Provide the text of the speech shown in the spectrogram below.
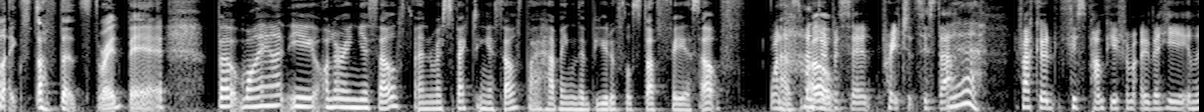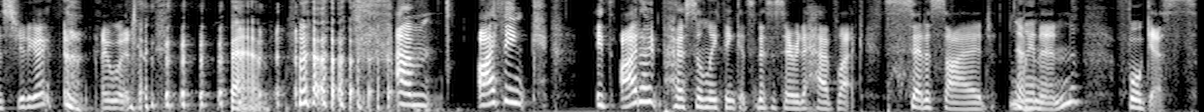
like stuff that's threadbare, but why aren't you honoring yourself and respecting yourself by having the beautiful stuff for yourself? One as hundred well? percent, preach it, sister. Yeah. If I could fist pump you from over here in the studio, I would. Bam. um, I think it's. I don't personally think it's necessary to have like set aside linen for guests.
